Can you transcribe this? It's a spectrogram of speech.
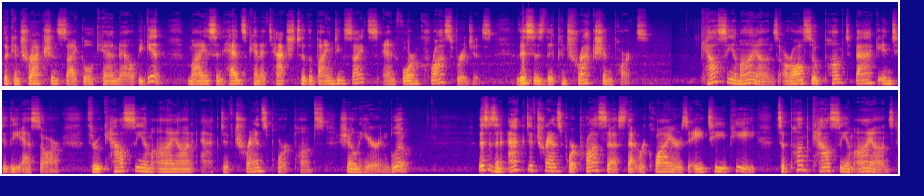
the contraction cycle can now begin. Myosin heads can attach to the binding sites and form cross bridges. This is the contraction part. Calcium ions are also pumped back into the SR through calcium ion active transport pumps, shown here in blue. This is an active transport process that requires ATP to pump calcium ions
